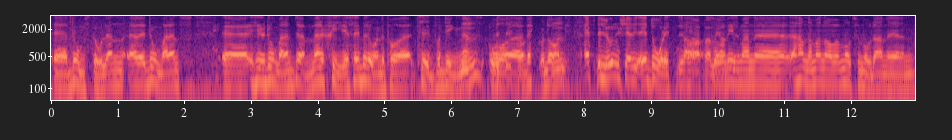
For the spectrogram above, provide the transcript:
eh, domstolen, eller domarens Eh, hur domaren dömer skiljer sig beroende på tid på dygnet mm, och veckodag. Mm. Efter lunch är, är dåligt. Ja, så vill man, eh, hamnar man av mot förmodan i en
